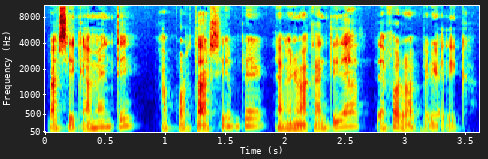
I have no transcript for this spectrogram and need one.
básicamente aportar siempre la misma cantidad de forma periódica.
